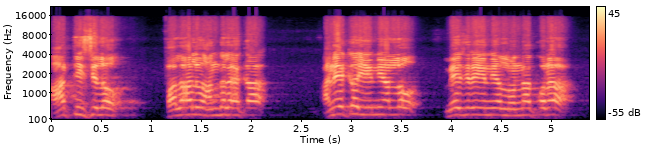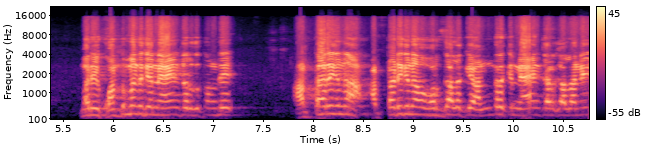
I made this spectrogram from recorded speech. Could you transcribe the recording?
ఆర్టీసీలో ఫలాలు అందలేక అనేక యూనియన్లో మేజర్ యూనియన్లు ఉన్నా కూడా మరి కొంతమందికి న్యాయం జరుగుతుంది. అట్టడిగిన అట్టడిగిన వర్గాలకి అందరికీ న్యాయం జరగాలని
